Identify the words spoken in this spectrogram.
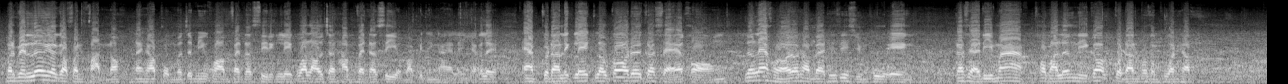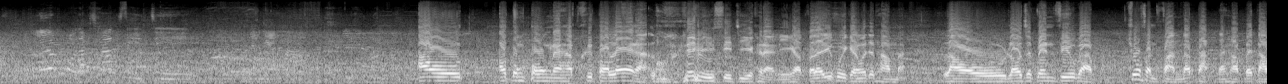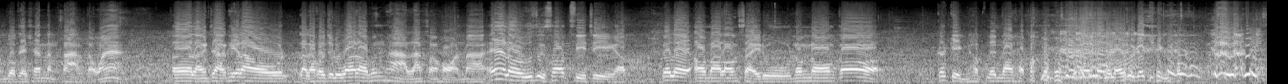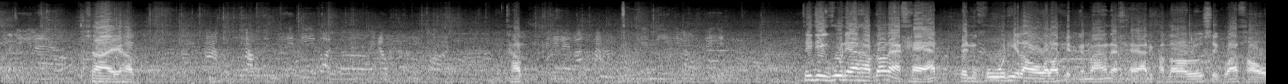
มันเป็นเรื่องเกี่ยวกับฝันๆเนาะนะครับผมมันจะมีความแฟนตาซีเล็กๆว่าเราจะทำแฟนตาซีออกมาเป็นยังไงอะไรเงี้ยก็เลยแอบกดดันเล็ก ๆ แล้วก็ด้วยกระแสของเรื่องแรกของเราเราทำแบบที่สีชมพูเอง กระแสดีมากพอมาเรื่องนี้ก็กดดันพอสมควรครับ เรื่องโปรดักชั่น CG ยังไงคะเอาเอาตรงๆนะครับ คือตอนแรกอะเราไม่ได้มี CG ขนาดนี้ครับตอนแรกที่คุยกันว่าจะทำอะ เราเราจะเป็นฟิลแบบช่วงฝันๆตัดๆนะครับ ไปตามโลเคชั่นต่างๆ แต่ว่าเออหลังจากที่เราหลายๆคนจะรู้ว่าเราเพิ่งผ่านรางสังหรณ์มา เออเรารู้สึกชอบ CG ครับ ก็เลยเอามาลองใส่ดูน้องๆก็ก็เก่งครับเล่นได้ครับ น้องๆคือก็เก่งครับเป็น CG แล้วใช่ครับ จริงๆคู่เนี้ยครับตั้งแต่แคสเป็นคู่ที่เราเราเห็นกันมาตั้งแต่แคสครับเรารู้สึกว่าเขา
